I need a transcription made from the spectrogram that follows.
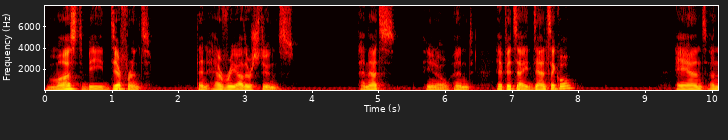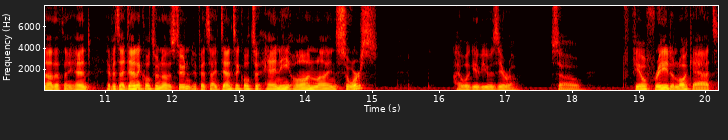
must be different than every other student's. And that's, you know, and if it's identical, and another thing, and if it's identical to another student, if it's identical to any online source, I will give you a zero. So feel free to look at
